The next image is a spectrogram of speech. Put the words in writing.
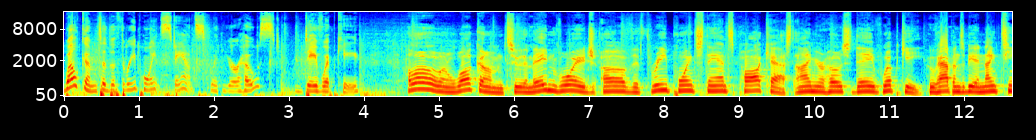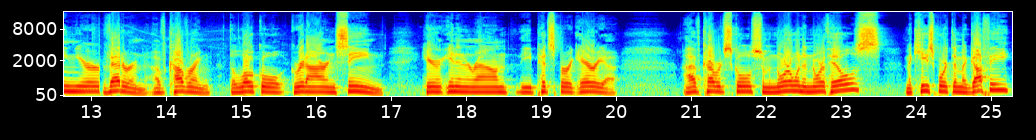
Welcome to the Three Point Stance with your host, Dave Whipkey. Hello and welcome to the maiden voyage of the Three Point Stance podcast. I'm your host, Dave Whipkey, who happens to be a 19 year veteran of covering the local gridiron scene here in and around the Pittsburgh area. I've covered schools from Norwin and North Hills, McKeesport to McGuffey,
